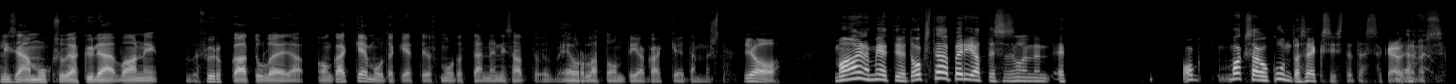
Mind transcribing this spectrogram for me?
lisää muksuja kylään vaan, niin fyrkkaa tulee ja on kaikkea muutakin, että jos muutat tänne, niin saat eurolla tontia ja kaikkea tämmöistä. Joo. Mä oon aina miettinyt, että onko tämä periaatteessa sellainen, että on, maksaako kunta seksistä tässä käytännössä?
